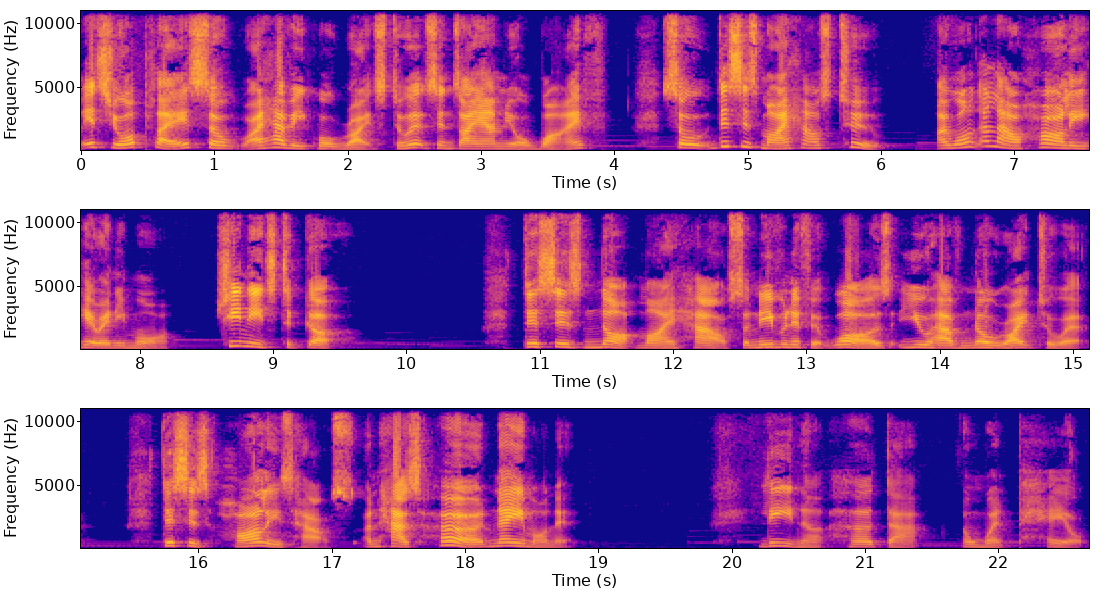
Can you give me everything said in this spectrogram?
it's your place, so I have equal rights to it since I am your wife. So this is my house too. I won't allow Harley here any more. She needs to go. This is not my house, and even if it was, you have no right to it. This is Harley's house and has her name on it. Lena heard that and went pale.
